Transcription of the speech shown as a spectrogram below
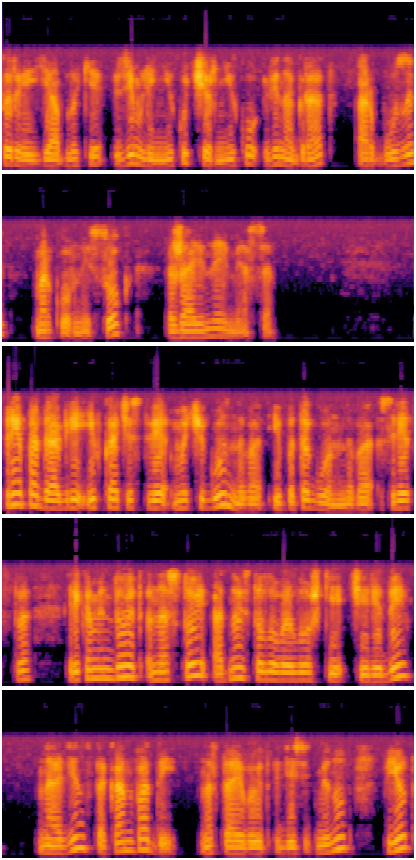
сырые яблоки, землянику, чернику, виноград, арбузы, морковный сок, жареное мясо. При подагре и в качестве мочегонного и патагонного средства рекомендуют настой одной столовой ложки череды на один стакан воды, настаивают 10 минут, пьют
